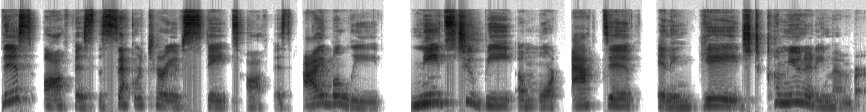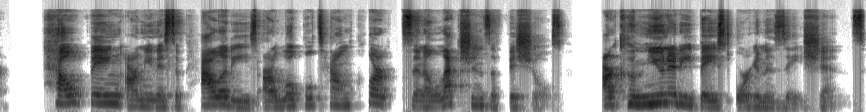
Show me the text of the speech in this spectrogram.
This office, the Secretary of State's office, I believe needs to be a more active and engaged community member, helping our municipalities, our local town clerks and elections officials, our community based organizations,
